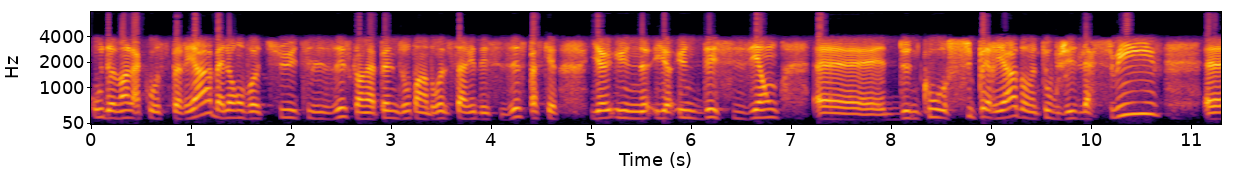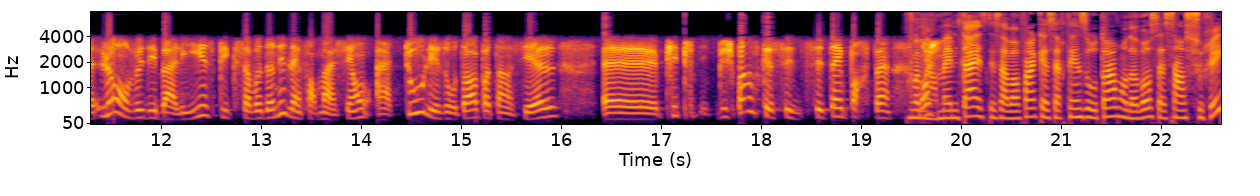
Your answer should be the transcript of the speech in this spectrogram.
ou devant la Cour supérieure, ben là, on va-tu utiliser ce qu'on appelle, nous autres, en droit du stare décisif? Parce qu'il y a une, il y a une décision euh, d'une Cour supérieure dont on est obligé de la suivre. Euh, là, on veut des balises, puis que ça va donner de l'information à tous les auteurs potentiels euh, puis, je pense que c'est important. mais en même temps, est-ce que ça va faire que certains auteurs vont devoir se censurer?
